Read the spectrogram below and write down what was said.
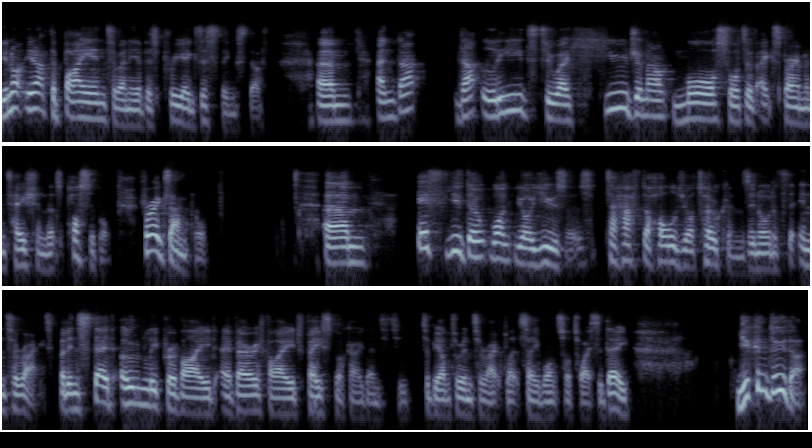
You're not you don't have to buy into any of this pre-existing stuff. Um, and that that leads to a huge amount more sort of experimentation that's possible. For example, um, if you don't want your users to have to hold your tokens in order to interact, but instead only provide a verified Facebook identity to be able to interact, let's say once or twice a day, you can do that.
